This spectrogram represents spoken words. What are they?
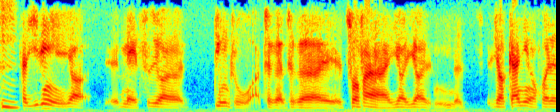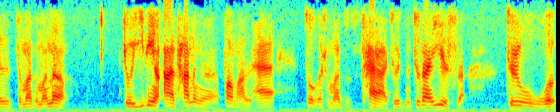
嗯，他一定要每次要叮嘱我这个这个做饭要要要干净或者怎么怎么弄，就一定要按他那个方法来做个什么菜啊，就就那意思。就是我，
